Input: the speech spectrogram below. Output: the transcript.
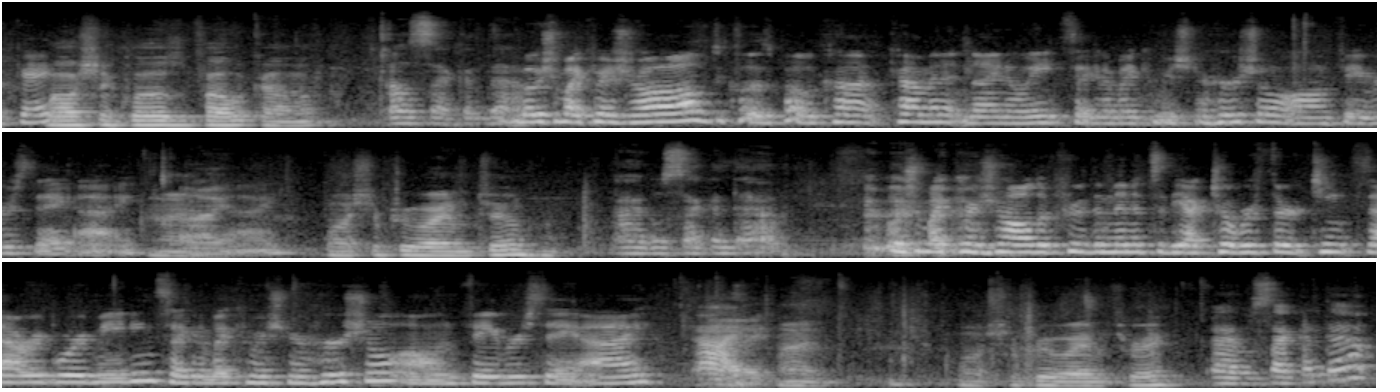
Okay? Motion to close the public comment. I'll second that. Motion by Commissioner Hall to close public com- comment at nine oh eight, seconded by Commissioner Herschel. All in favor, say aye. Aye. Motion to approve item two. I will second that. Motion by Commissioner Hall to approve the minutes of the October thirteenth salary board meeting, seconded by Commissioner Herschel. All in favor, say aye. Aye. Aye. Motion to approve item three. I will second that.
